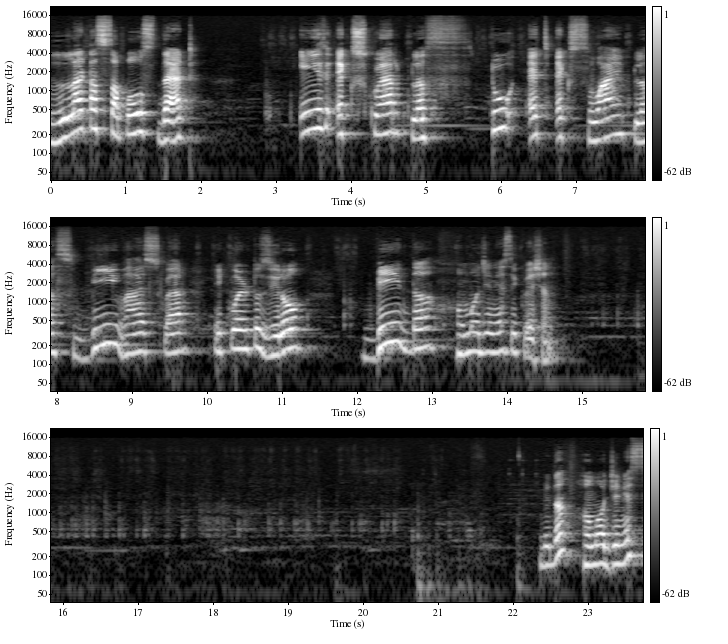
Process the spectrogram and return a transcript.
let us suppose that ax square plus 2hxy plus by square equal to 0 be the homogeneous equation. Be the homogeneous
